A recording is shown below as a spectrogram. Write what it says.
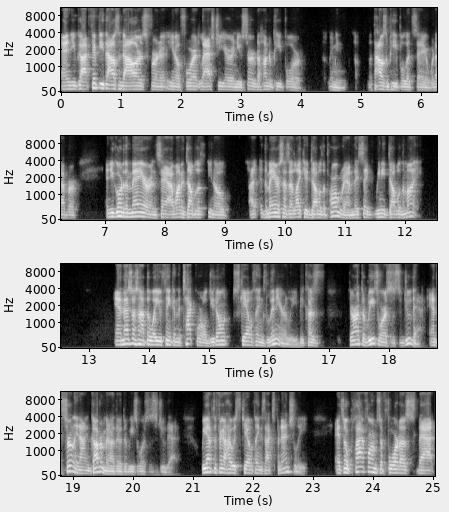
and you got fifty thousand dollars for you know for it last year, and you served hundred people, or I mean, a thousand people, let's say, or whatever, and you go to the mayor and say, I want to double, you know, I, the mayor says, I'd like you to double the program. They say, we need double the money. And that's just not the way you think in the tech world. You don't scale things linearly because there aren't the resources to do that. And certainly not in government are there the resources to do that. We have to figure out how we scale things exponentially. And so platforms afford us that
